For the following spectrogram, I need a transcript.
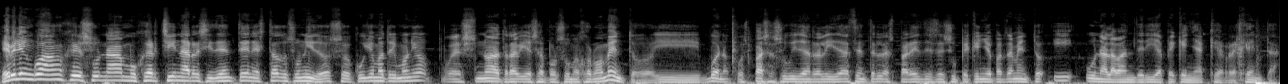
Evelyn Wang es una mujer china residente en Estados Unidos, eh, cuyo matrimonio pues no atraviesa por su mejor momento y bueno, pues pasa su vida en realidad entre las paredes de su pequeño apartamento y una lavandería pequeña que regenta.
